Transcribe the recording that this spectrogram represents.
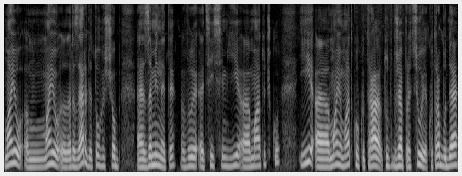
Маю, ем, маю е, резерв для того, щоб е, замінити в е, цій сім'ї маточку. І маю матку, котра тут вже працює, котра буде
